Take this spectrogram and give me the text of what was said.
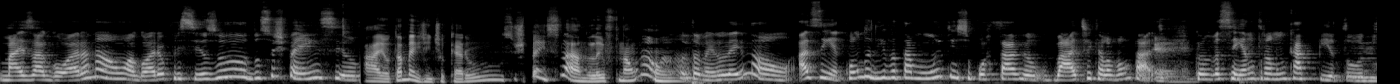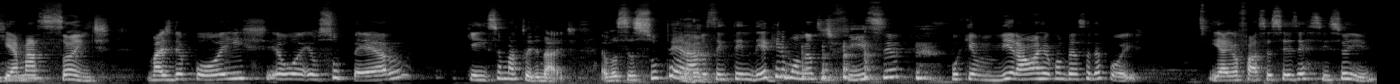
Mas agora não, agora eu preciso do suspense. Ah, eu também, gente. Eu quero suspense lá, não leio o final, não. eu também não leio, não. Assim, quando o livro tá muito insuportável, bate aquela vontade. Quando você entra num capítulo que é maçante, mas depois eu, eu supero, que isso é maturidade. É você superar, você entender aquele momento difícil, porque virar uma recompensa depois. E aí eu faço esse exercício aí.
